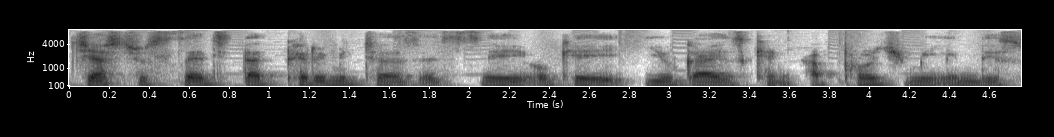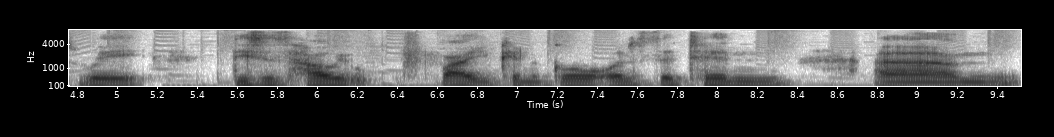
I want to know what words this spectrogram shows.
just to set that perimeters and say, okay, you guys can approach me in this way. This is how far you can go on certain um,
